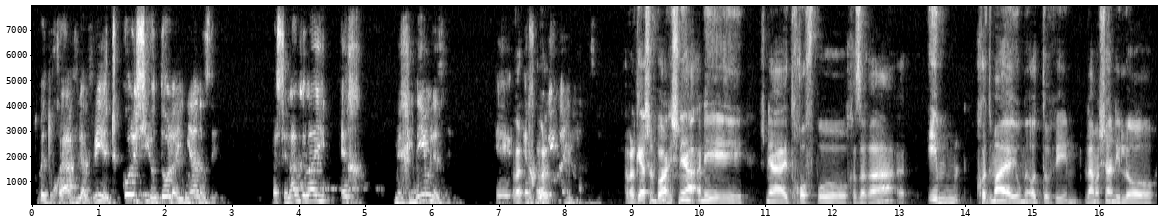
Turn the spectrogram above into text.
זאת אומרת, הוא חייב להביא את כל אישיותו לעניין הזה. והשאלה הגדולה היא איך מכינים לזה, אבל, איך עולים לעניין הזה. אבל גרשון, בוא אני שנייה, אני שנייה אדחוף פה חזרה. אם קודמיי היו מאוד טובים, למה שאני לא...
